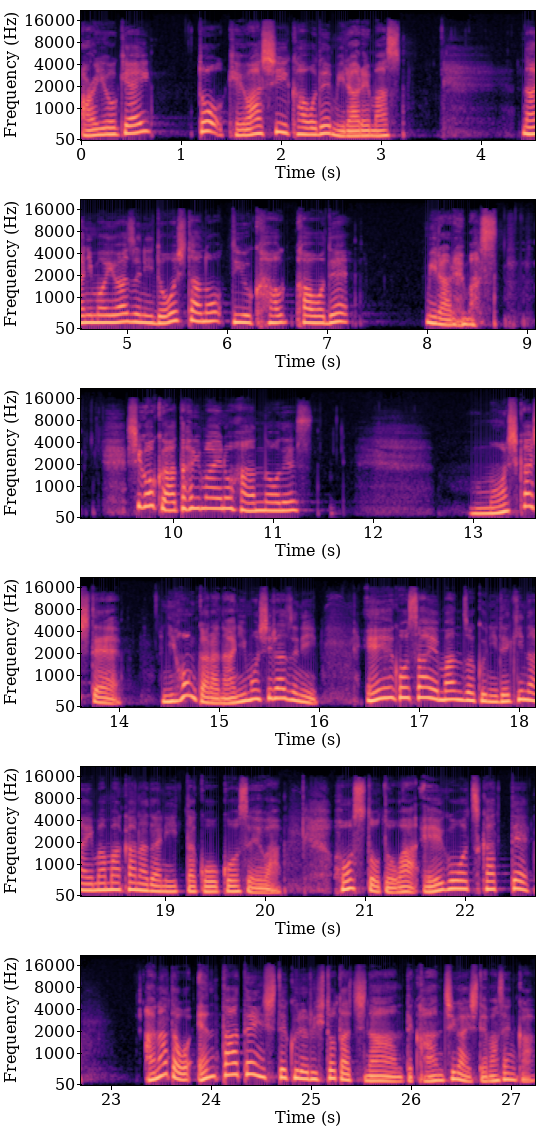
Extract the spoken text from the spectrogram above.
Are you okay? と険しい顔で見られます。何も言わずにどうしたの？っていう顔で見られます。すごく当たり前の反応です。もしかして日本から何も知らずに英語さえ満足にできないままカナダに行った高校生はホストとは英語を使ってあなたをエンターテインしてくれる人たちなんて勘違いしてませんか？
